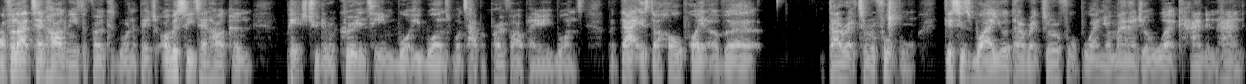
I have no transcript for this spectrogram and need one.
I feel like Ten Hag needs to focus more on the pitch. Obviously, Ten Hag can pitch to the recruiting team what he wants, what type of profile player he wants, but that is the whole point of a director of football. This is why your director of football and your manager work hand in hand.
